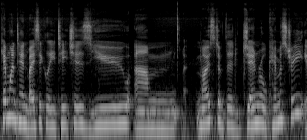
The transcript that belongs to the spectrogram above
Chem 110 basically teaches you um, most of the general chemistry,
